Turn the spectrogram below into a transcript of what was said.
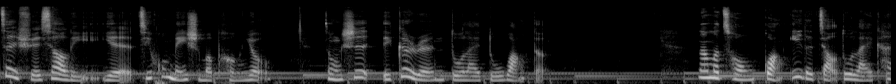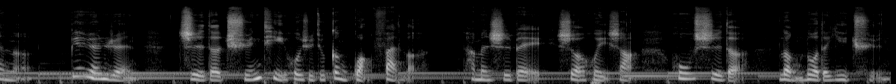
在学校里也几乎没什么朋友，总是一个人独来独往的。那么从广义的角度来看呢，边缘人。指的群体或许就更广泛了，他们是被社会上忽视的、冷落的一群，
